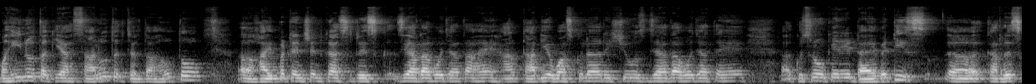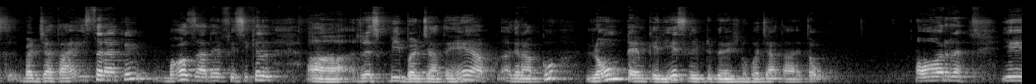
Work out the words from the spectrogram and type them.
महीनों तक या सालों तक चलता हो तो हाइपर टेंशन का रिस्क ज़्यादा हो जाता है कार्डियोवास्कुलर इश्यूज़ ज़्यादा हो जाते हैं कुछ लोगों के लिए डायबिटीज़ का रिस्क बढ़ जाता है। इस तरह के बहुत ज़्यादा फ़िज़िकल रिस्क भी बढ़ जाते हैं। आप, अगर आपको लॉन्ग टर्म के लिए स्लीप डिप्रेशन हो जाता है तो। और ये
